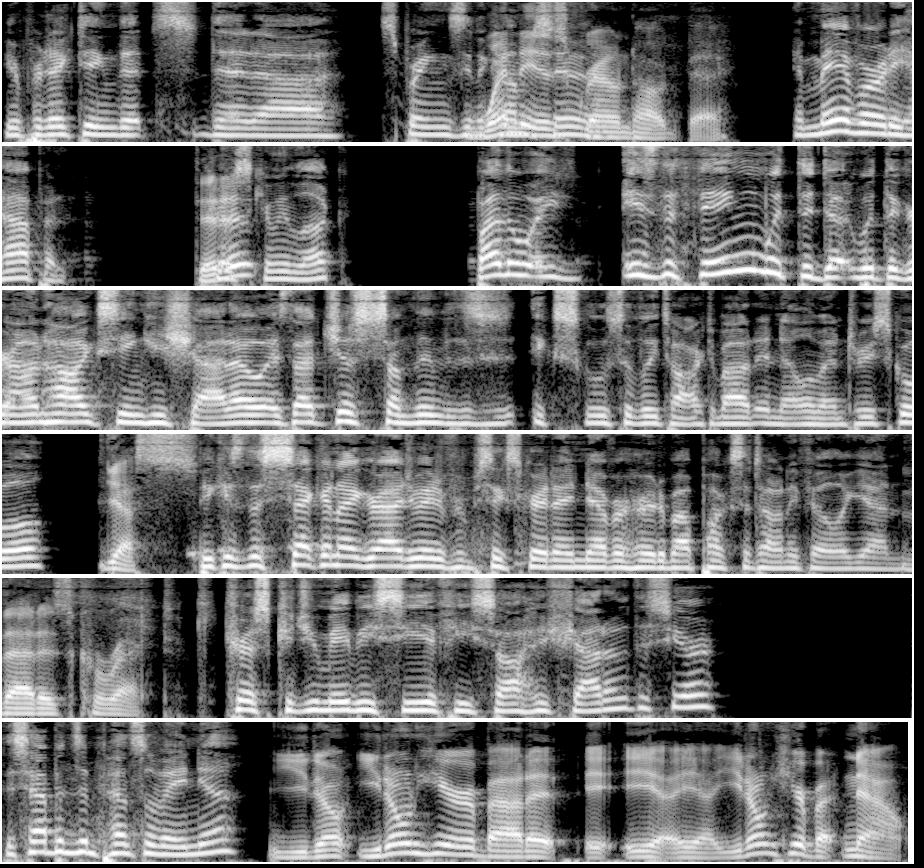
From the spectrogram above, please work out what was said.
You're predicting that that uh spring's gonna When come is soon. Groundhog Day? It may have already happened. Did Chris, it? Can we look? By the way, is the thing with the with the groundhog seeing his shadow is that just something that is exclusively talked about in elementary school? Yes, Because the second I graduated from sixth grade, I never heard about Punxsutawney Phil again. that is correct. Chris, could you maybe see if he saw his shadow this year? This happens in Pennsylvania. You don't you don't hear about it. it yeah, yeah. You don't hear about it. now.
